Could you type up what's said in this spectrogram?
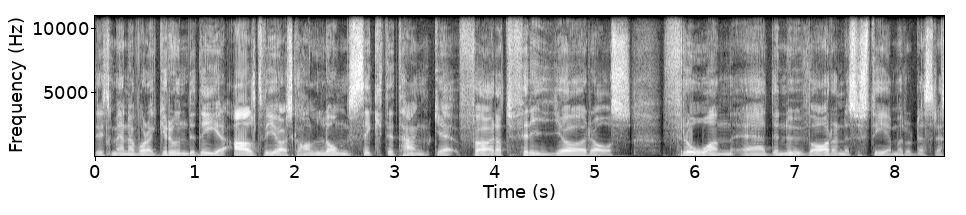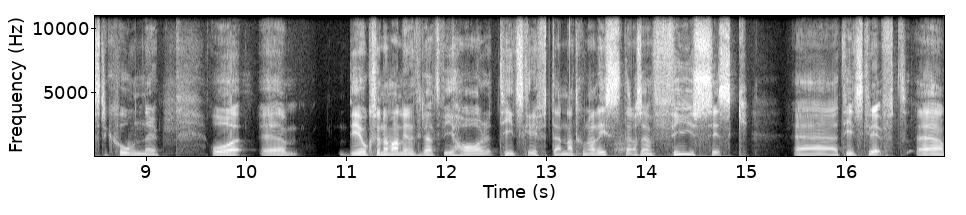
det är liksom en av våra grundidéer. Allt vi gör ska ha en långsiktig tanke för att frigöra oss från eh, det nuvarande systemet och dess restriktioner. Och eh, Det är också en av anledningarna till att vi har tidskriften Nationalisten, alltså en fysisk eh, tidskrift. Eh,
